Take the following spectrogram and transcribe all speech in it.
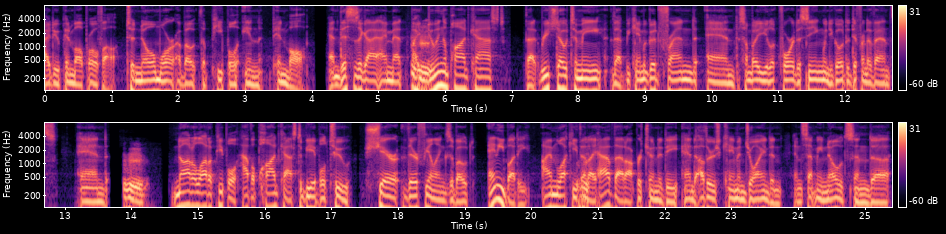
I do Pinball Profile to know more about the people in pinball. And this is a guy I met by mm-hmm. doing a podcast that reached out to me, that became a good friend, and somebody you look forward to seeing when you go to different events. And mm-hmm. not a lot of people have a podcast to be able to share their feelings about anybody. I'm lucky mm-hmm. that I have that opportunity, and others came and joined and, and sent me notes. And uh,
